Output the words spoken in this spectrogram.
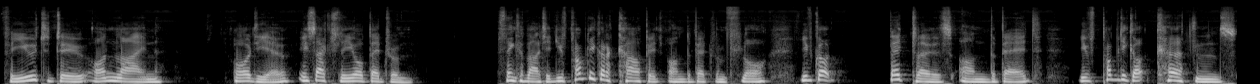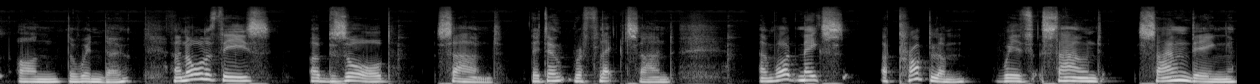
for you to do online audio is actually your bedroom. Think about it. You've probably got a carpet on the bedroom floor. You've got bedclothes on the bed. You've probably got curtains on the window. And all of these absorb sound. They don't reflect sound. And what makes a problem with sound sounding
